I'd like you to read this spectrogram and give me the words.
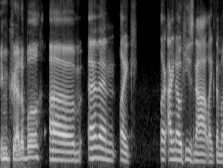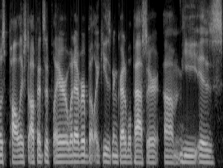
incredible um and then like like i know he's not like the most polished offensive player or whatever but like he's an incredible passer um he is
